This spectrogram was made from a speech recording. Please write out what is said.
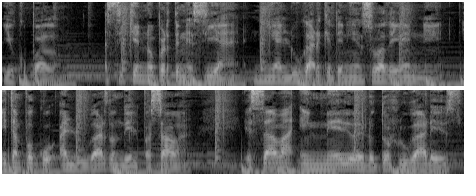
y ocupado. Así que no pertenecía ni al lugar que tenía en su ADN y tampoco al lugar donde él pasaba. Estaba en medio de los dos lugares,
